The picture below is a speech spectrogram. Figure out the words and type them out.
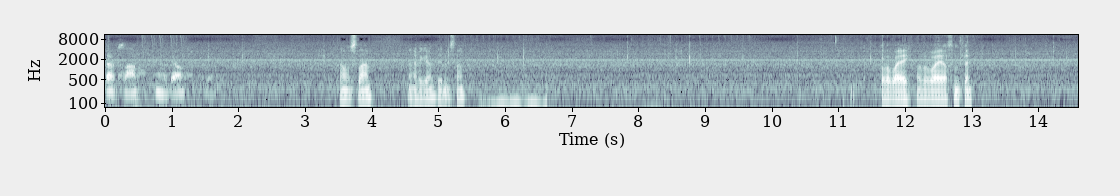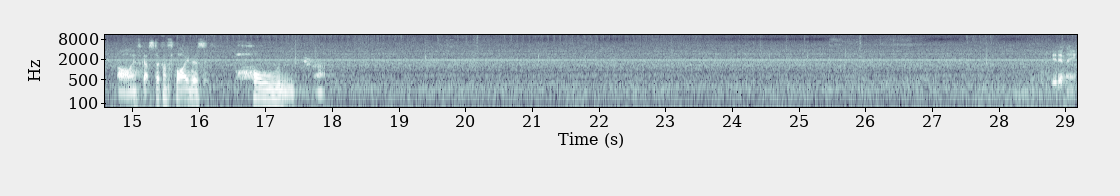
Don't slam. There we go. Don't slam. There we go, didn't slam. Other way, other way or something. Oh, it's got stuck on spiders. Holy crap. Did it, mate?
